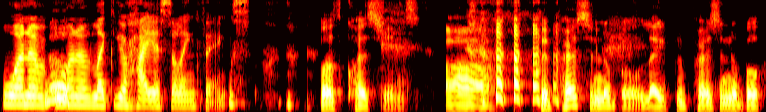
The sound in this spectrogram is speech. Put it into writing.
one of no. one of like your highest selling things? Both questions. Uh be personable. Like be personable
